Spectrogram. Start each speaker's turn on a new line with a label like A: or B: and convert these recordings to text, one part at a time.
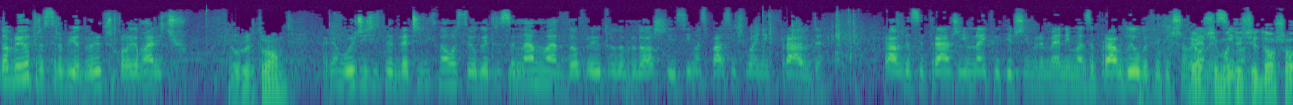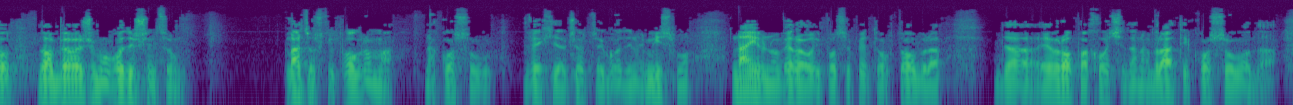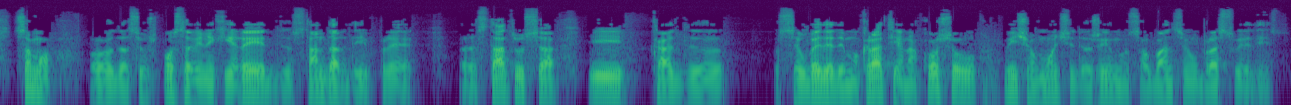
A: Dobro jutro Srbijo, dobro jutro kolega Mariću.
B: Dobro jutro.
A: Dragan Vujičić ispred večernjih novosti jutra sa nama. Dobro jutro, dobrodošli. Sima Spasić, vojnik pravde. Pravda se traži i u najkritičnijim vremenima. Za pravdu je uvek kritično vreme.
B: Evo Simo, ti si došao da obeležimo godišnjicu matovskih pogroma na Kosovu 2004. godine. Mi smo naivno verovali posle 5. oktobra da Evropa hoće da nam vrati Kosovo, da samo da se uspostavi neki red, standardi pre e, statusa i kad e, se uvede demokratija na Kosovu, mi ćemo moći da živimo sa Albancima u bratstvu i jedinstvu.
